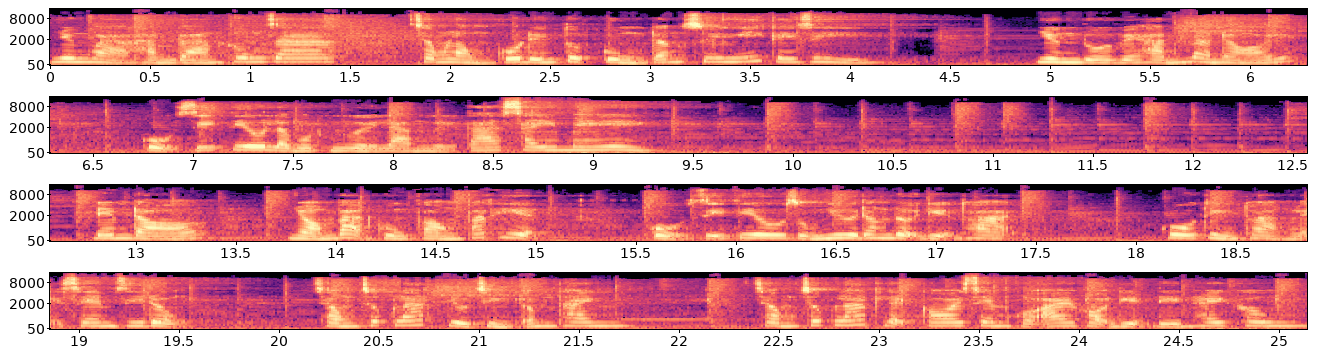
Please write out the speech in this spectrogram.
nhưng mà hắn đoán không ra trong lòng cô đến tột cùng đang suy nghĩ cái gì. Nhưng đối với hắn mà nói, cổ dĩ tiêu là một người làm người ta say mê. Đêm đó, nhóm bạn cùng phòng phát hiện cổ dĩ tiêu giống như đang đợi điện thoại. Cô thỉnh thoảng lại xem di động, trong chốc lát điều chỉnh âm thanh, trong chốc lát lại coi xem có ai gọi điện đến hay không.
